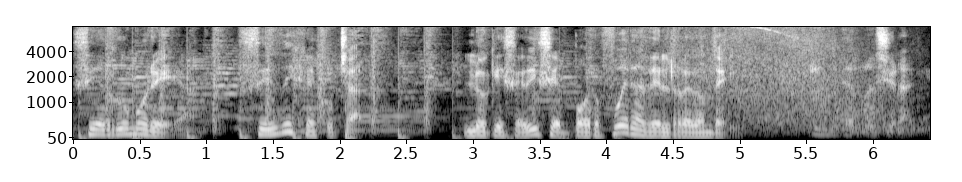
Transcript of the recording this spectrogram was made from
se rumorea, se deja escuchar lo que se dice por fuera del redondel. Internacionales.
